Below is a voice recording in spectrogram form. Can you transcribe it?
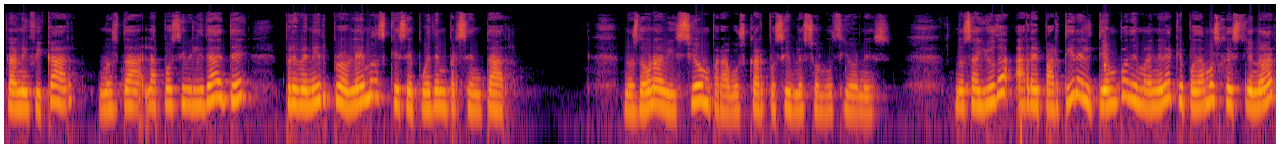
Planificar nos da la posibilidad de prevenir problemas que se pueden presentar. Nos da una visión para buscar posibles soluciones. Nos ayuda a repartir el tiempo de manera que podamos gestionar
